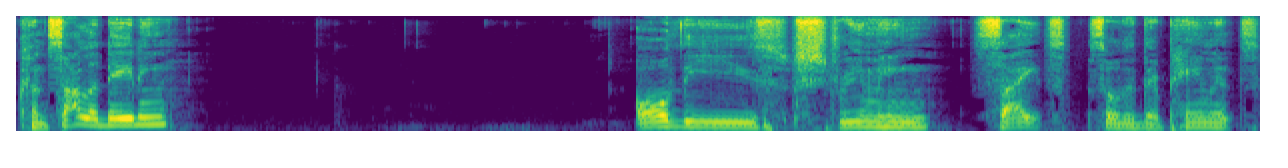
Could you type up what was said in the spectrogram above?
Consolidating all these streaming sites so that their payments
